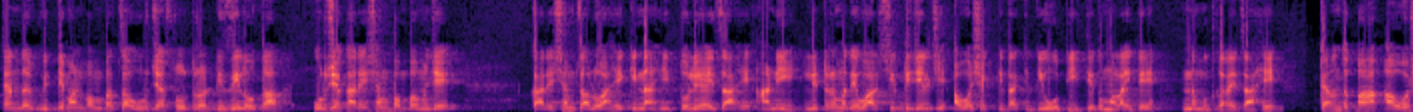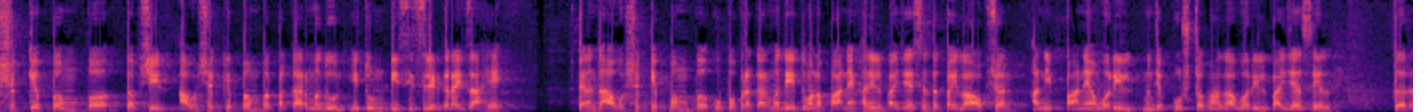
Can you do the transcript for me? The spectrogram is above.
त्यानंतर विद्यमान पंपाचा ऊर्जा स्त्रोत डिझेल होता. ऊर्जा कार्यक्षम पंप म्हणजे कार्यक्षम चालू आहे की नाही तो लिहायचा आहे आणि लिटरमध्ये वार्षिक डिझेलची आवश्यकता किती होती ते तुम्हाला इथे नमूद करायचं आहे. त्यानंतर पहा आवश्यक पंप तपशील. आवश्यक पंप प्रकारमधून इथून डी सी सिलेक्ट करायचा आहे. त्यानंतर आवश्यक पंप उपप्रकारमध्ये तुम्हाला पाण्याखालील पाहिजे असेल तर पहिला ऑप्शन आणि पाण्यावरील म्हणजे पृष्ठभागावरील पाहिजे असेल तर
